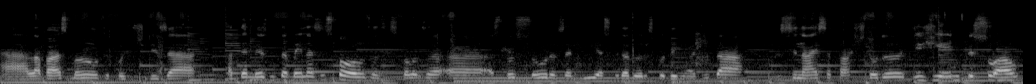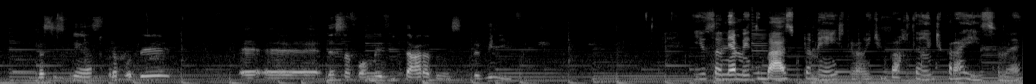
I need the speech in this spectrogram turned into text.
a lavar as mãos depois de utilizar, até mesmo também nas escolas, nas escolas a, a, as professoras ali, as cuidadoras poderiam ajudar, ensinar essa parte toda de higiene pessoal dessas crianças para poder é, é, dessa forma evitar a doença, prevenir. E o saneamento básico também é extremamente importante para isso, né?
